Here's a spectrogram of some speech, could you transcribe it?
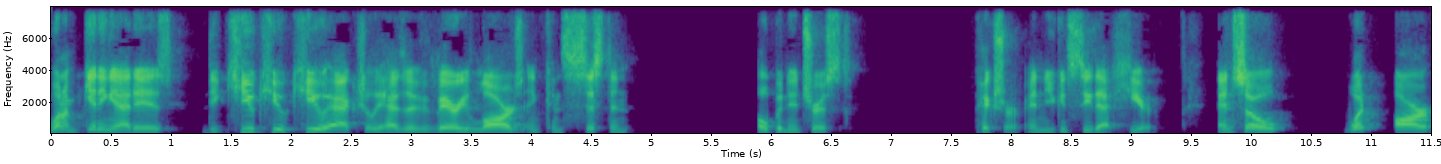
what I'm getting at is the QQQ actually has a very large and consistent open interest picture, and you can see that here. And so what are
